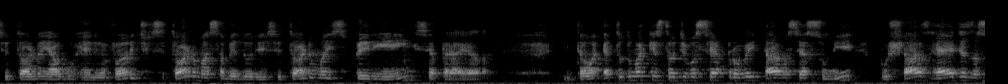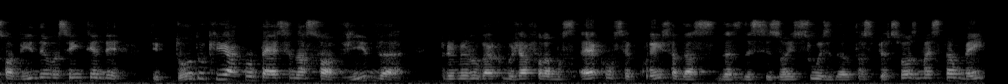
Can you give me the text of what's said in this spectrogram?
se torna em algo relevante, se torna uma sabedoria, se torna uma experiência para ela. Então é tudo uma questão de você aproveitar, você assumir, puxar as rédeas da sua vida e você entender que tudo que acontece na sua vida, em primeiro lugar, como já falamos, é consequência das, das decisões suas e das outras pessoas, mas também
